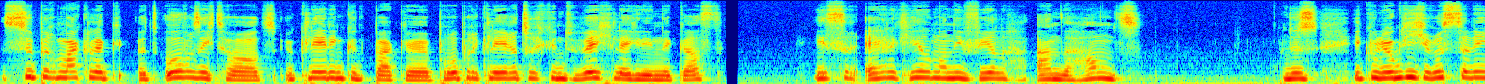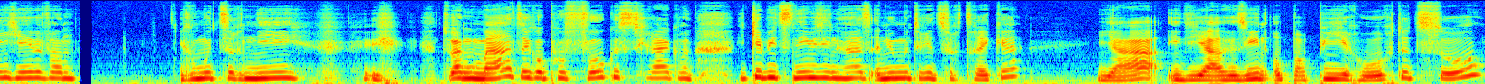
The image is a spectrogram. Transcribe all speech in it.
super makkelijk het overzicht houdt, je kleding kunt pakken, proper kleren terug kunt wegleggen in de kast, is er eigenlijk helemaal niet veel aan de hand. Dus ik wil je ook die geruststelling geven van, je moet er niet dwangmatig op gefocust geraken van, ik heb iets nieuws in huis en nu moet er iets vertrekken. Ja, ideaal gezien, op papier hoort het zo.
